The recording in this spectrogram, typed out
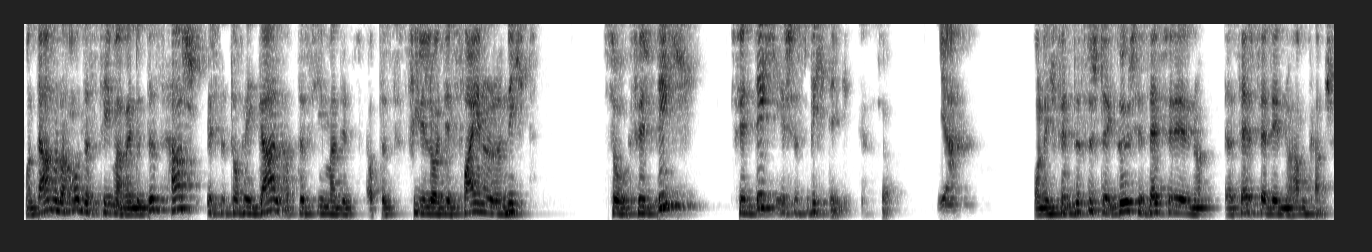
Und da haben wir doch auch das Thema, wenn du das hast, ist es doch egal, ob das jemand jetzt, ob das viele Leute feiern oder nicht. So, für dich, für dich ist es wichtig. So. Ja. Und ich finde, das ist der größte Selbstwert, den du, äh, Selbstwert, den du haben kannst.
